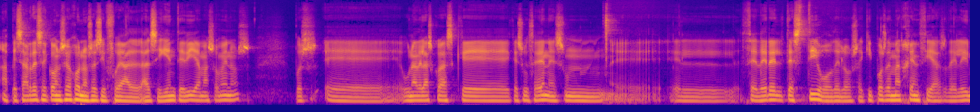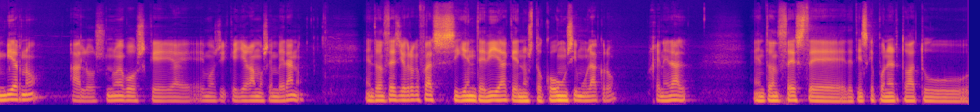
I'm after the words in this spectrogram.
a pesar de ese consejo, no sé si fue al, al siguiente día más o menos, pues una de las cosas que, que suceden es un, el ceder el testigo de los equipos de emergencias del invierno a los nuevos que, eh, hemos, que llegamos en verano. Entonces yo creo que fue al siguiente día que nos tocó un simulacro general Entonces tienes que poner toda tu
